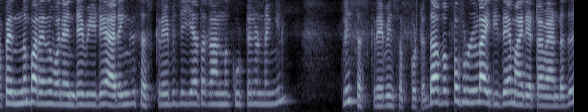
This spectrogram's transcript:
അപ്പോൾ എന്നും പറയുന്ന പോലെ എന്റെ വീഡിയോ ആരെങ്കിലും സബ്സ്ക്രൈബ് ചെയ്യാതെ കാണുന്ന കൂട്ടരുണ്ടെങ്കിൽ പ്ലീസ് സബ്സ്ക്രൈബ് ചെയ്ത് സപ്പോർട്ട് ഇത് അപ്പോൾ ഫുള്ളായിട്ട് ഇതേമാതിരി ഏട്ടാ വേണ്ടത്.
